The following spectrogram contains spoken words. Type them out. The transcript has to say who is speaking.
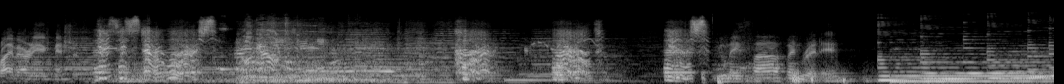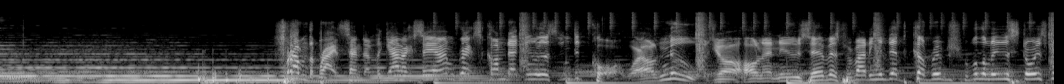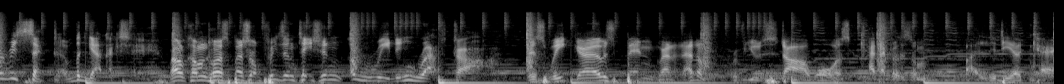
Speaker 1: primary ignition.
Speaker 2: This is Star Wars.
Speaker 1: Look out!
Speaker 2: Core World News.
Speaker 3: You may fire when ready.
Speaker 4: From the bright center of the galaxy, I'm Grex Conduct, and you're listening to Core World News, your whole news service providing in-depth coverage of all the latest stories for every sector of the galaxy. Welcome to a special presentation of Reading Raftar. This week, goes Ben Granite Adam reviews Star Wars Cataclysm by Lydia Kang.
